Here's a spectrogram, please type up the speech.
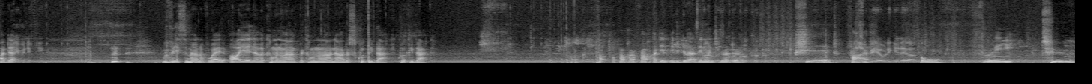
I don't. Even if you. With this amount of weight. Oh, yeah, no, they're coming around. They're coming around now. Just quickly back. Quickly back. Fuck, fuck, fuck, fuck. I didn't mean to do that. I didn't mean to do that. Shit. Five, able to get out. four, three, two,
